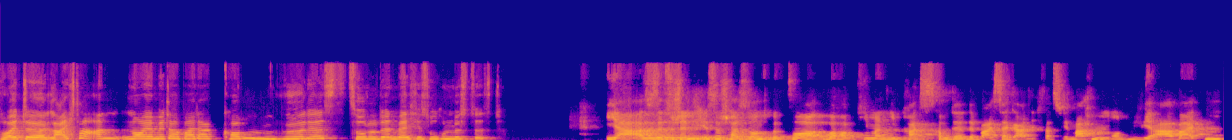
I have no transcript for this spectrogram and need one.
heute leichter an neue Mitarbeiter kommen würdest, so du denn welche suchen müsstest? Ja, also selbstverständlich ist es halt so, bevor überhaupt jemand in die Praxis kommt, der, der weiß ja gar nicht, was wir machen und wie wir arbeiten.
